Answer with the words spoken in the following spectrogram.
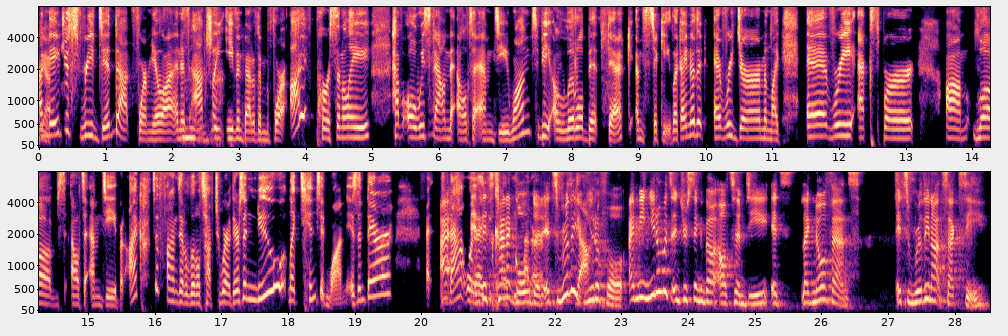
And Yeah. they just redid that formula and it's Mhm. actually even better than before. I personally have always found the Elta MD one to be a little bit thick and sticky. Like I know that every derm and like every expert um, loves Elta MD, but I kind of find it a little tough to wear. There's a new like tinted one, isn't there? I- that one, it's kind of golden. better. It's really Yeah. beautiful. I mean, you know what's interesting about Elta MD? It's like no offense, it's really not sexy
